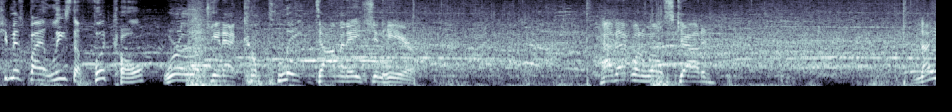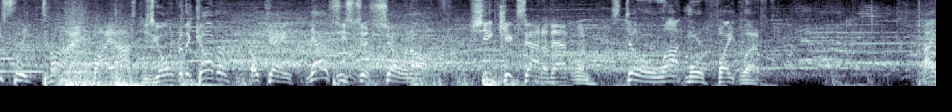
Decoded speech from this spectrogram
She missed by at least a foot, Cole. We're looking at complete domination here. Had that one well scouted. Nicely timed by Asuka. She's going for the cover. Okay, now she's just showing off. She kicks out of that one. Still a lot more fight left. I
